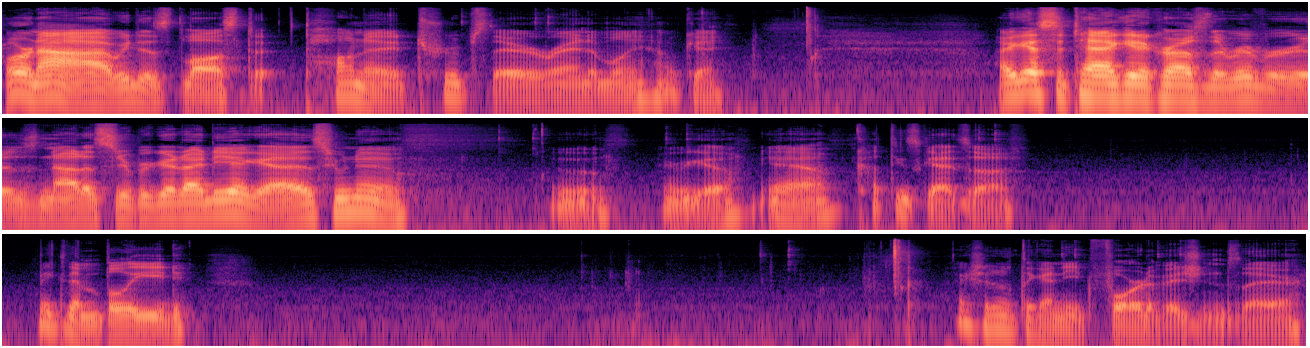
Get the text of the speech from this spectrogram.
Or nah, we just lost a ton of troops there randomly. Okay. I guess attacking across the river is not a super good idea, guys. Who knew? Ooh, here we go. Yeah, cut these guys off. Make them bleed. Actually, I don't think I need four divisions there.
